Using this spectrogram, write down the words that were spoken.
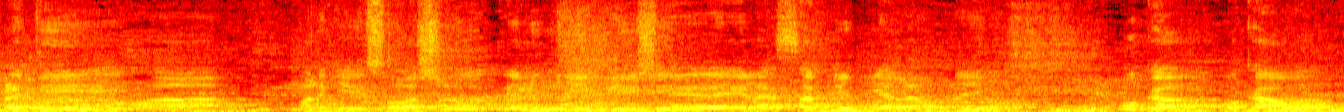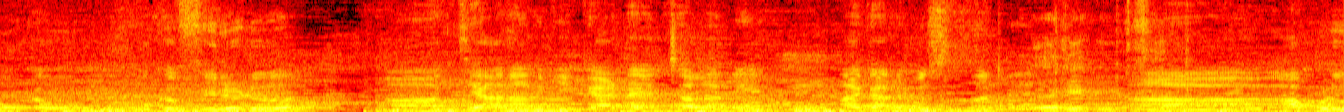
ప్రతి మనకి సోషల్ తెలుగు ఇంగ్లీష్ ఇలా సబ్జెక్ట్ ఎలా ఉన్నాయో ఒక ఒక ఒక ఒక పీరియడ్ ధ్యానానికి కేటాయించాలని నాకు అనిపిస్తుందండి. అప్పుడు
